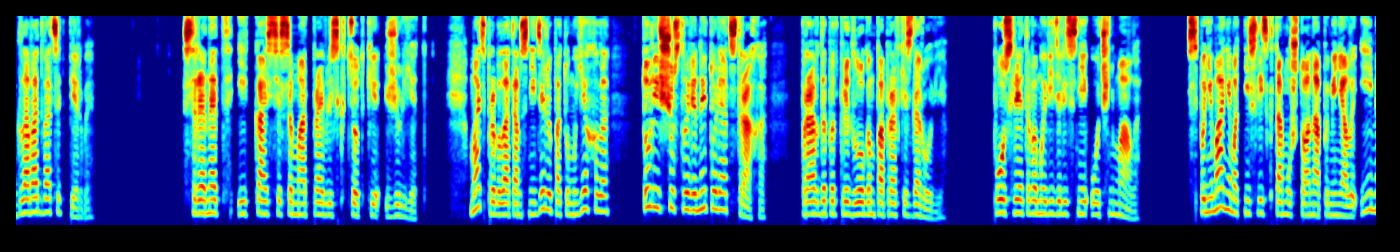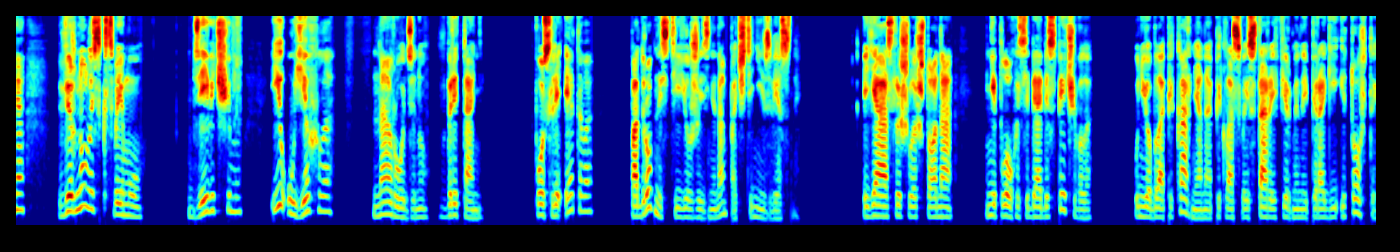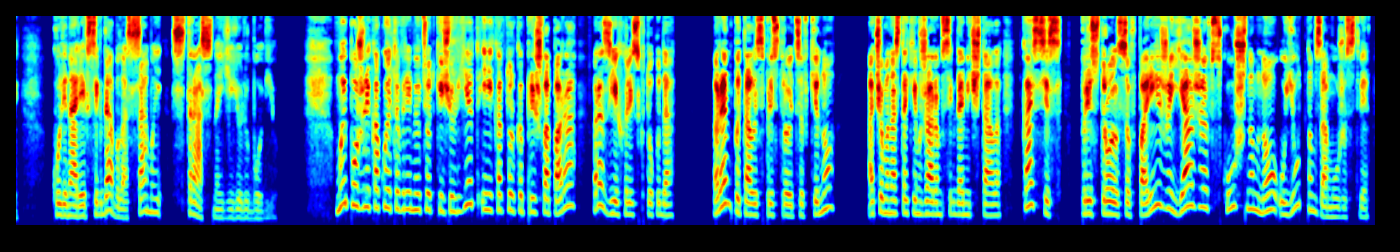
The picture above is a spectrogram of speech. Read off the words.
Глава 21. С Ренет и Кассисом мы отправились к тетке Жюльет. Мать пробыла там с неделю, потом уехала, то ли из чувства вины, то ли от страха, правда, под предлогом поправки здоровья. После этого мы виделись с ней очень мало. С пониманием отнеслись к тому, что она поменяла имя, вернулась к своему девичьему и уехала на родину, в Британь. После этого Подробности ее жизни нам почти неизвестны. Я слышала, что она неплохо себя обеспечивала. У нее была пекарня, она пекла свои старые фирменные пироги и торты. Кулинария всегда была самой страстной ее любовью. Мы пожили какое-то время у тетки Жюльет, и, как только пришла пора, разъехались кто куда. Рен пыталась пристроиться в кино, о чем она с таким жаром всегда мечтала. Кассис Пристроился в Париже, я же в скучном, но уютном замужестве.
